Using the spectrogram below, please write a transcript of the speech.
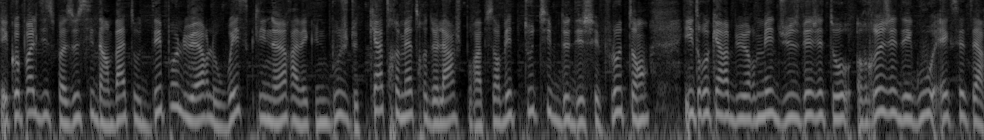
Ecopol dispose aussi d'un bateau dépollueur, le Waste Cleaner, avec une bouche de 4 mètres de large pour absorber tout type de déchets flottants, hydrocarbures, méduses, végétaux, rejets d'égouts, etc.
